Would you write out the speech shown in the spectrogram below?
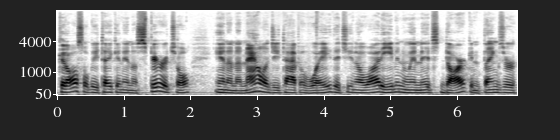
could also be taken in a spiritual, in an analogy type of way that you know what, even when it's dark and things are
